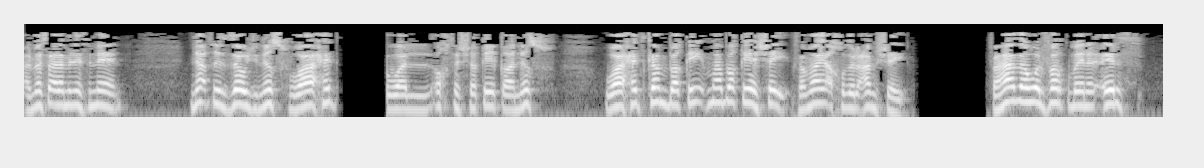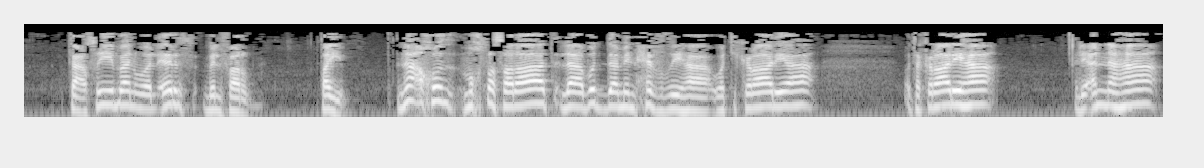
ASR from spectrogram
المسألة من اثنين. نعطي الزوج نصف واحد والأخت الشقيقة نصف واحد كم بقي؟ ما بقي شيء فما يأخذ العم شيء. فهذا هو الفرق بين الإرث تعصيبا والإرث بالفرض. طيب نأخذ مختصرات لا بد من حفظها وتكرارها وتكرارها لأنها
